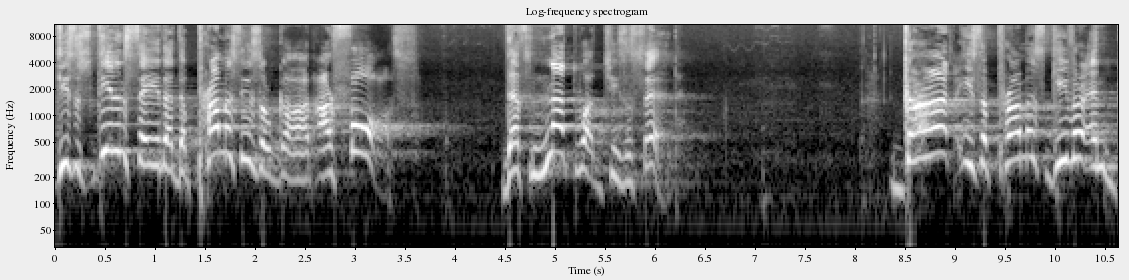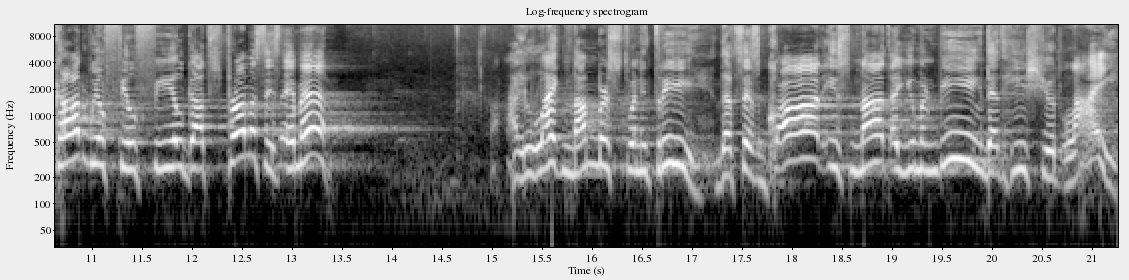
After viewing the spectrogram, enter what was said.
Jesus didn't say that the promises of God are false. That's not what Jesus said. God is a promise giver and God will fulfill God's promises. Amen. I like Numbers 23 that says, God is not a human being that he should lie,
